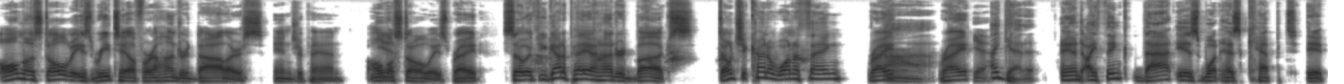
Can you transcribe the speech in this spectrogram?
almost always retail for $100 in Japan. Almost always, right? So if you got to pay a 100 bucks, don't you kind of want a thing, right? Ah, right? Yeah. I get it. And I think that is what has kept it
